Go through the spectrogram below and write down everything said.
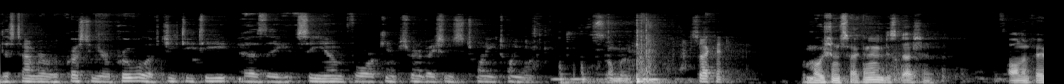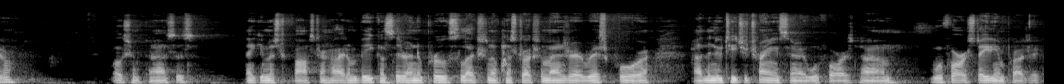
This time, we're requesting your approval of GTT as the CM for campus renovations 2021. So moved. Second. Motion second, any discussion? All in favor? Motion passes. Thank you, Mr. Foster. Item B, consider and approve selection of construction manager at risk for uh, the new teacher training center at Wolf Forest, um, Wolf Forest Stadium project.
